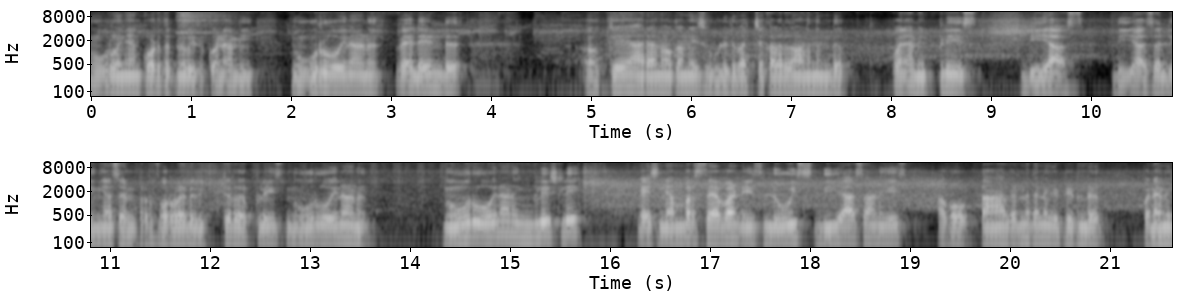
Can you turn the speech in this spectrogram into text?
നൂറ് രൂപ ഞാൻ കൊടുത്തിട്ടുണ്ട് കൊനാമി നൂറ് രൂപയിനാണ് വിലയുണ്ട്. ഓക്കെ ആരാ നോക്കാം ഗൈസ് ഉള്ളിൽ പച്ച കളർ കാണുന്നുണ്ട്. കൊനാമി പ്ലീസ് ഡിയാസ്. ഡിയാസ് അല്ലെങ്കിൽ ആ സെന്റർ ഫോർവേഡ് വിക്ടർ പ്ലീസ് നൂറ് കോയിനാണ് നൂറ് കോയിനാണ് English league guys number seven ഈസ് ലൂയിസ് ഡിയാസ് ആണ് ഗൈസ് അപ്പോൾ ടാർഗറ്റിനെ തന്നെ കിട്ടിയിട്ടുണ്ട്. കൊനാമി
